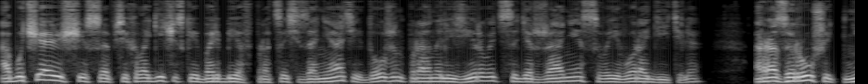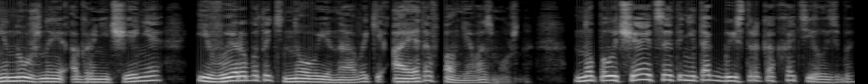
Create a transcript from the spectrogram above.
Обучающийся психологической борьбе в процессе занятий должен проанализировать содержание своего родителя, разрушить ненужные ограничения и выработать новые навыки, а это вполне возможно. Но получается это не так быстро, как хотелось бы.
